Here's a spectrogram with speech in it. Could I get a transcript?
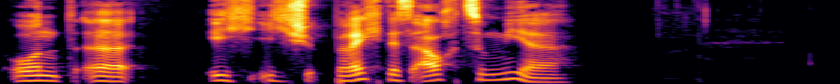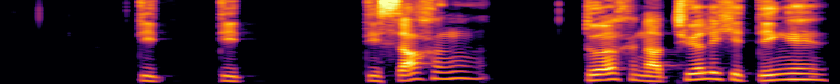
und äh, ich, ich spreche das auch zu mir, die, die, die Sachen durch natürliche Dinge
